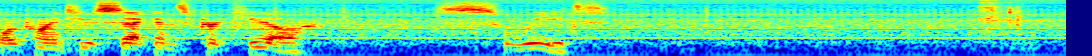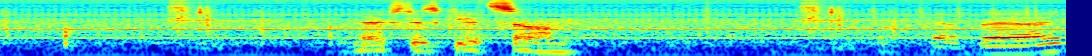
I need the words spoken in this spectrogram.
4.2 seconds per kill. Sweet. Next is get some. That badge.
